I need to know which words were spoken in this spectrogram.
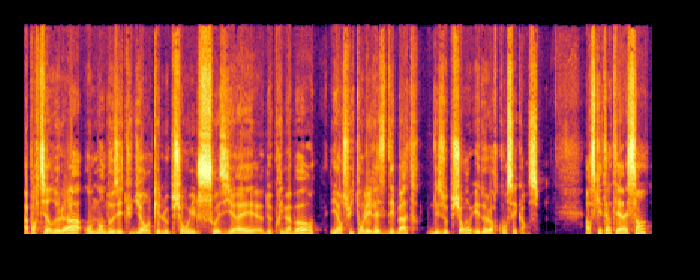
À partir de là, on demande aux étudiants quelle option ils choisiraient de prime abord, et ensuite on les laisse débattre des options et de leurs conséquences. Alors ce qui est intéressant,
